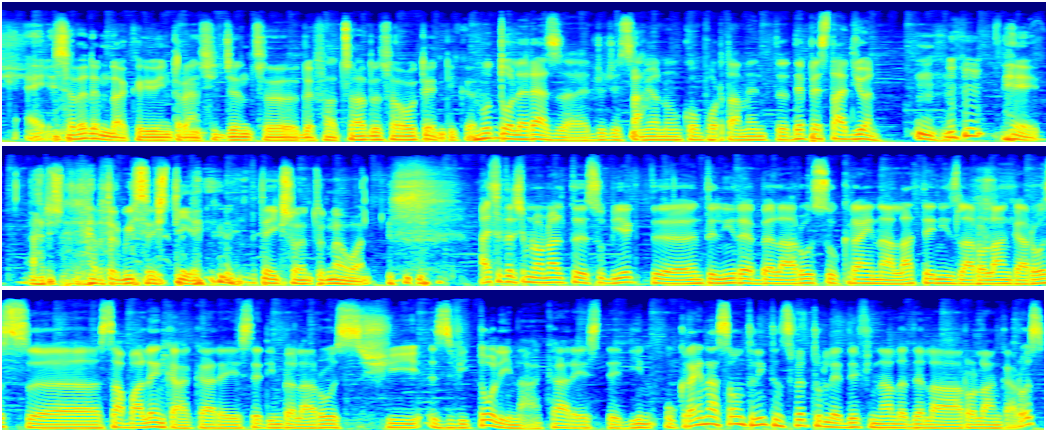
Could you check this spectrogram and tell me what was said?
și Ei, Să vedem dacă e o intransigență de fațadă sau autentică. nu tolerează George Simion un comportament de pe stadion. Hey, ar, ar trebui să știe. Takes one to know one. Hai să trecem la un alt subiect, uh, întâlnire Belarus-Ucraina la tenis la Roland Garros, uh, Sabalenka, care este din Belarus, și Zvitolina, care este din Ucraina, s-au întâlnit în sferturile de finală de la Roland Garros.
